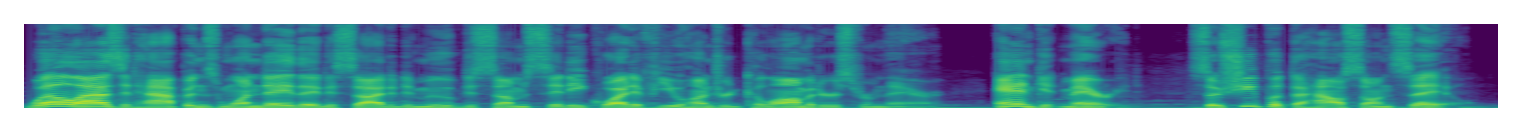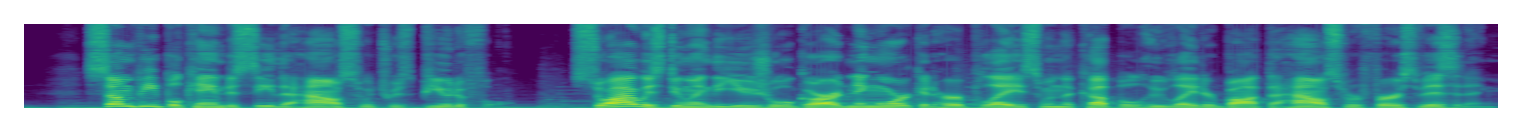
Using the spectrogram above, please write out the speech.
Well, as it happens, one day they decided to move to some city quite a few hundred kilometers from there, and get married, so she put the house on sale. Some people came to see the house, which was beautiful, so I was doing the usual gardening work at her place when the couple who later bought the house were first visiting.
